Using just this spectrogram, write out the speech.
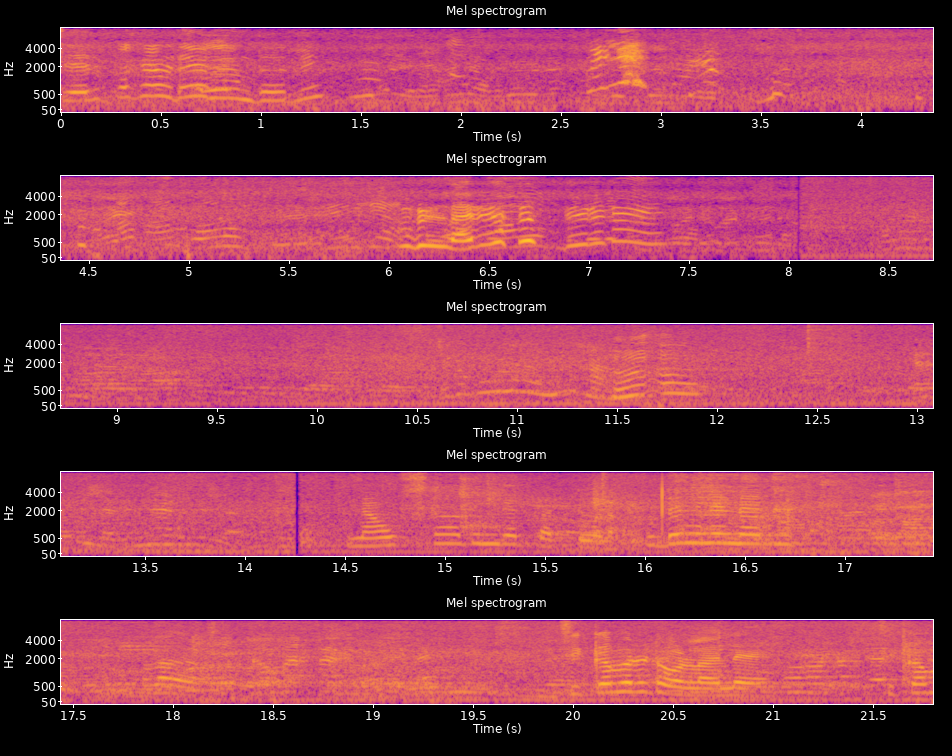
ചെരുപ്പൊക്കെ എവിടെയാണ് തോന്നി പിള്ളേര് നൗഷാദിന്റെ തട്ടുകട ഫുഡ് എങ്ങനെ ഉണ്ടായിരുന്നു ചിക്കൻ പൊരട്ട കൊള്ളാം അല്ലേ ചിക്കൻ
